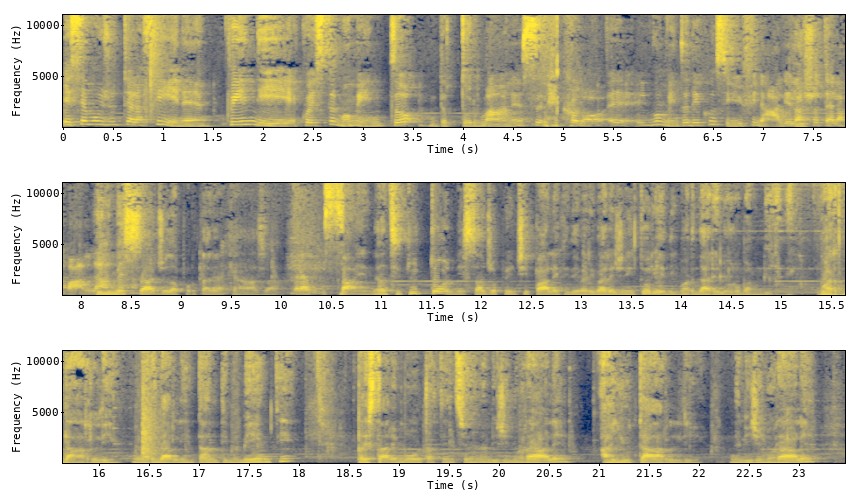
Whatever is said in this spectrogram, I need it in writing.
E siamo giunti alla fine, quindi questo è il momento, dottor Manes, Nicolò, è il momento dei consigli finali, lascio a te la palla. Il messaggio da portare a casa. Bravissimo. Ma innanzitutto il messaggio principale che deve arrivare ai genitori è di guardare i loro bambini, guardarli, guardarli in tanti momenti, prestare molta attenzione all'igiene orale, aiutarli nell'igiene orale.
